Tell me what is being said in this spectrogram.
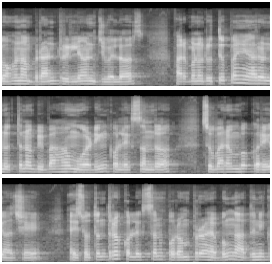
ଗହଣା ବ୍ରାଣ୍ଡ ରିଲିୟନ୍ ଜୁଏଲର୍ସ ପାର୍ବଣ ଋତୁ ପାଇଁ ଏହାର ନୂତନ ବିବାହ ମୋଡ଼ିଂ କଲେକ୍ସନର ଶୁଭାରମ୍ଭ କରିଅଛି। ଏହି ସ୍ୱତନ୍ତ୍ର କଲେକ୍ସନ ପରମ୍ପରା ଏବଂ ଆଧୁନିକ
